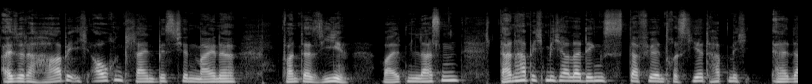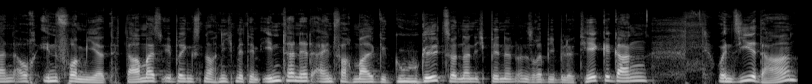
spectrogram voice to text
Also da habe ich auch ein klein bisschen meine Fantasie walten lassen. Dann habe ich mich allerdings dafür interessiert, habe mich äh, dann auch informiert. Damals übrigens noch nicht mit dem Internet einfach mal gegoogelt, sondern ich bin in unsere Bibliothek gegangen und siehe da,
